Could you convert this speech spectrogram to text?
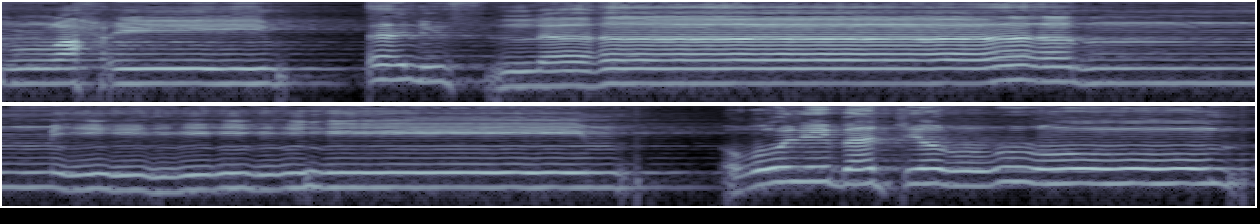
الرحيم. ألف لام ميم. غلبت الروم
